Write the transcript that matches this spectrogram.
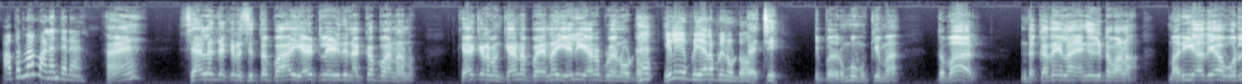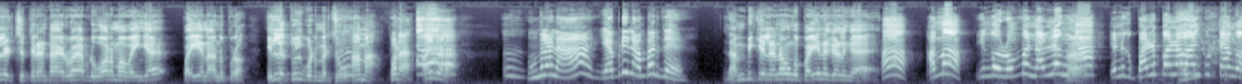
அப்புறமா பணம் தரேன். ஆ? சேலம் சக்கர சித்தப்பா ஏட்டில் எழுதி நக்கப்பா நானும் கேட்கறவன் கேன பையனா எலி ஏரோப்ளேன் ஓட்டும். எலி எப்படி ஏரோப்ளேன் ஓட்டும்? சீ இப்போ இது ரொம்ப முக்கியமா. இந்த பார் இந்த கதையெல்லாம் எங்க கிட்ட வேணாம் மரியாதையா ஒரு லட்சத்தி ரெண்டாயிரம் ரூபாய் அப்படி ஓரமா வைங்க பையனை அனுப்புறோம். இல்ல தூக்கி போட்டு மறிச்சிடுவோம் ஆமா போடா வாங்கிடா உங்களை நான் எப்படி நம்புறது? நம்பிக்கை இல்லைன்னா உங்க பையனை கேளுங்க. ஆ, அம்மா இங்க ரொம்ப நல்லவங்க. எனக்கு பல பல வாங்கி கொடுத்தாங்க.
